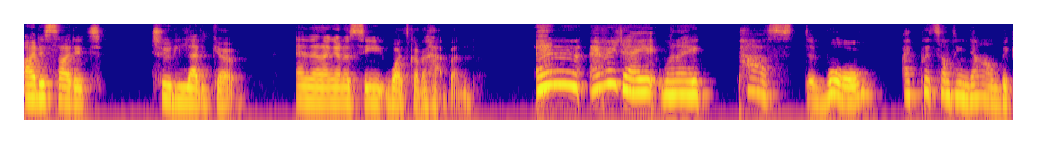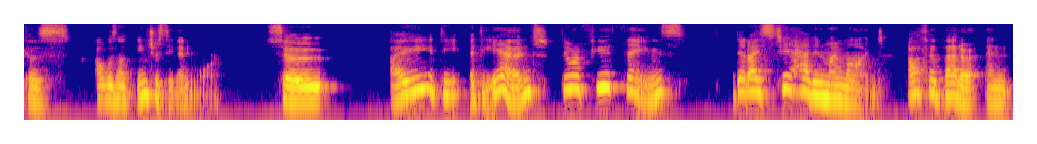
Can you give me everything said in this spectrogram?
i decided to let it go and then i'm gonna see what's gonna happen and every day when i passed the wall i put something down because i was not interested anymore so I at the at the end there were a few things that I still had in my mind. I felt better and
